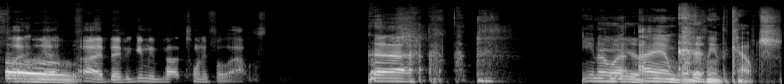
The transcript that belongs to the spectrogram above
flatten Oh. that. All right, baby, give me about twenty four hours. You know what? I am going to clean the couch.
